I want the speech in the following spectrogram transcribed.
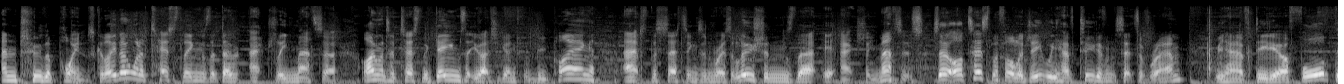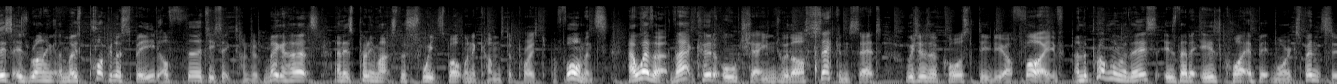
and to the point, because I don't want to test things that don't actually matter. I want to test the games that you're actually going to be playing at the settings and resolutions that it actually matters. So our test methodology, we have two different sets of RAM. We have DDR4. This is running at the most popular speed of 3600 megahertz, and it's pretty much the sweet spot when it comes to price to performance. However, that could all change with our second set, which is of course DDR5. And the problem with this is that it is quite a bit more expensive.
